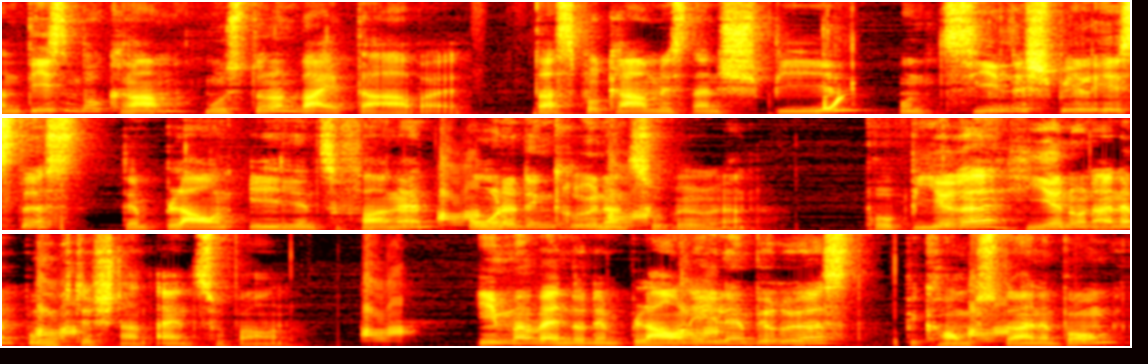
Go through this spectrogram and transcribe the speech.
An diesem Programm musst du nun weiterarbeiten. Das Programm ist ein Spiel und Ziel des Spiels ist es, den blauen Alien zu fangen, ohne den grünen zu berühren. Probiere hier nun einen Punktestand einzubauen. Immer wenn du den blauen Alien berührst, bekommst du einen Punkt.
